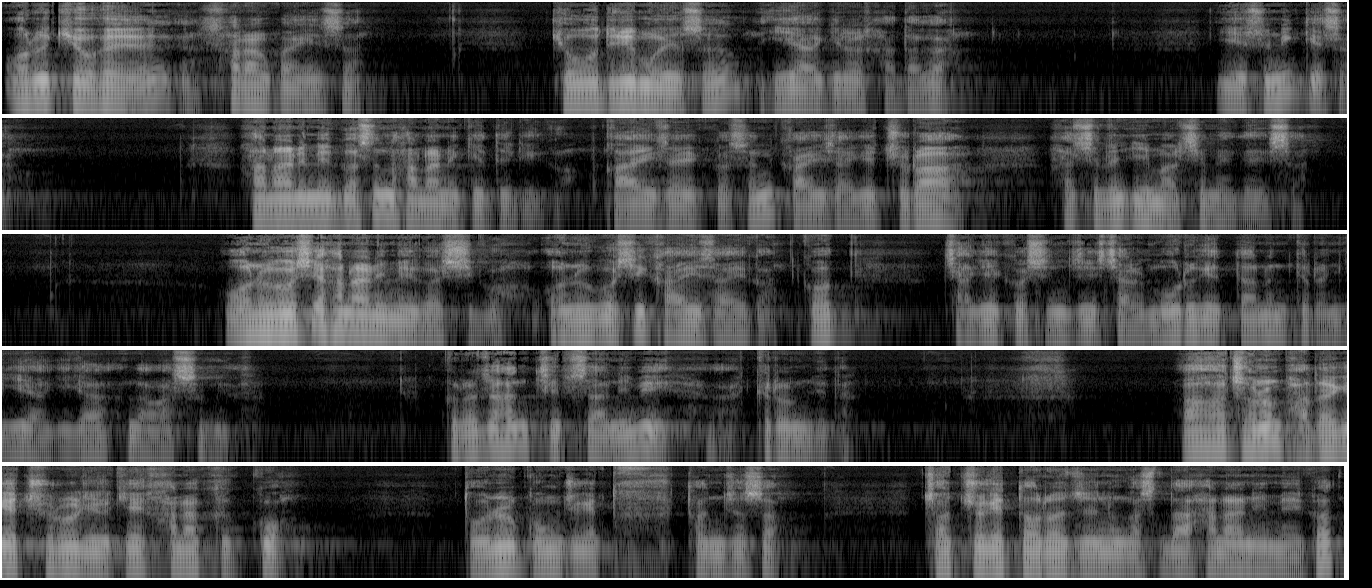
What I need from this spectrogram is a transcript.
어느 교회 사랑방에서 교우들이 모여서 이야기를 하다가 예수님께서 하나님의 것은 하나님께 드리고 가해자의 것은 가해자에게 주라 하시는 이 말씀에 대해서 어느 것이 하나님의 것이고 어느 것이 가해자의 것, 곧 자기 것인지 잘 모르겠다는 그런 이야기가 나왔습니다. 그러자 한 집사님이 그럽니다. 아, 저는 바닥에 줄을 이렇게 하나 긋고 돈을 공중에 탁 던져서 저쪽에 떨어지는 것은 다 하나님의 것,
